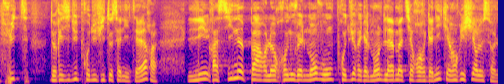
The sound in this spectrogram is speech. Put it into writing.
fuites de résidus de produits phytosanitaires. Les racines, par leur renouvellement, vont produire également de la matière organique et enrichir le sol.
